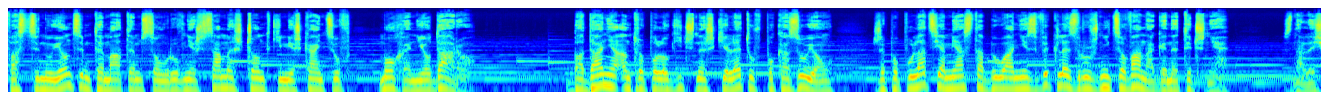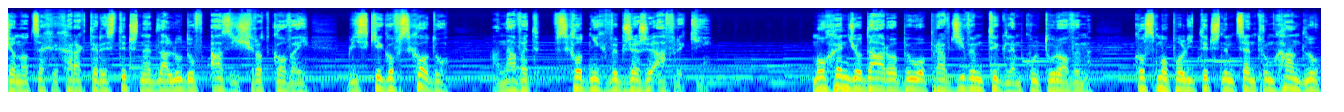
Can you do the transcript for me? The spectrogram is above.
Fascynującym tematem są również same szczątki mieszkańców Mohenjo-Daro. Badania antropologiczne szkieletów pokazują, że populacja miasta była niezwykle zróżnicowana genetycznie. Znaleziono cechy charakterystyczne dla ludów Azji Środkowej, Bliskiego Wschodu, a nawet wschodnich wybrzeży Afryki. Mohenjo-Daro było prawdziwym tyglem kulturowym, kosmopolitycznym centrum handlu,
